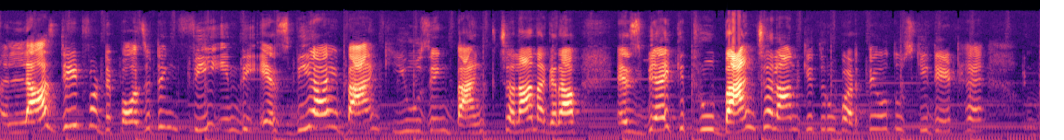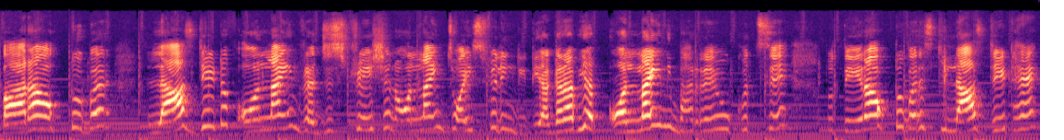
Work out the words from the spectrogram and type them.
Last date for depositing fee in the S B I bank using bank challan. अगर आप एस बी आई के थ्रू बैंक चलान के थ्रू भरते हो तो उसकी डेट है 12 अक्टूबर last date of online registration online choice filling डी अगर अभी आप ऑनलाइन भर रहे हो खुद से तो 13 अक्टूबर इसकी लास्ट डेट है।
